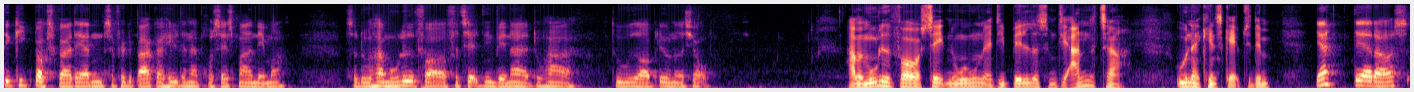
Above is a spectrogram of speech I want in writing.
Det Geekbox gør, det er, at den selvfølgelig bare gør hele den her proces meget nemmere. Så du har mulighed for at fortælle dine venner, at du, har, du er ude og opleve noget sjovt. Har man mulighed for at se nogle af de billeder, som de andre tager, uden at have kendskab til dem? Ja, det er der også.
